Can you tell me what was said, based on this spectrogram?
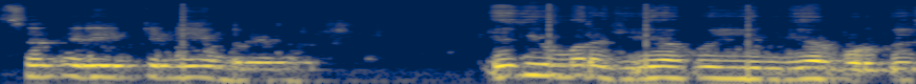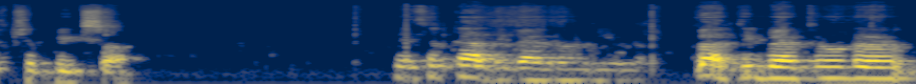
ਸਰ ਇਹਦੀ ਕਿੰਨੀ ਉਮਰ ਹੈ? ਇਹਦੀ ਉਮਰ ਹੈਗੀ ਹੈ ਕੋਈ ਨੀਅਰ ਬੋਰਡ ਕੋਈ 26 ਕੁ ਸਾਲ। ਤੇ ਸਰ ਘਰ ਦੀ ਬੈਕਗ੍ਰਾਉਂਡ ਕੀ ਹੈ? ਘਰ ਦੀ ਬੈਕਗ੍ਰਾਉਂਡ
